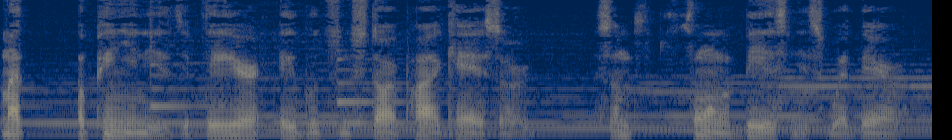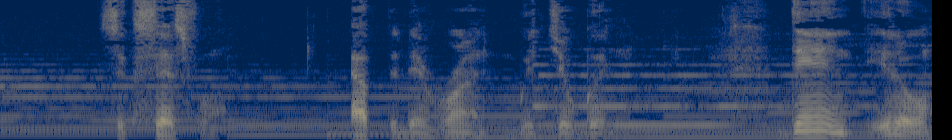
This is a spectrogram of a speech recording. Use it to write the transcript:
my opinion is if they are able to start podcasts or some form of business where they're successful after their run with Joe Budden. Then it'll,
